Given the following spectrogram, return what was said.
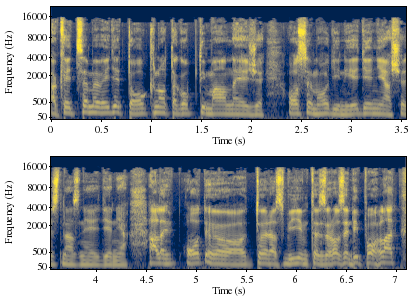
A keď chceme vedieť to okno, tak optimálne je, že 8 hodín jedenia, 16 nejedenia. Ale od, e, teraz vidím ten zrozený pohľad.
